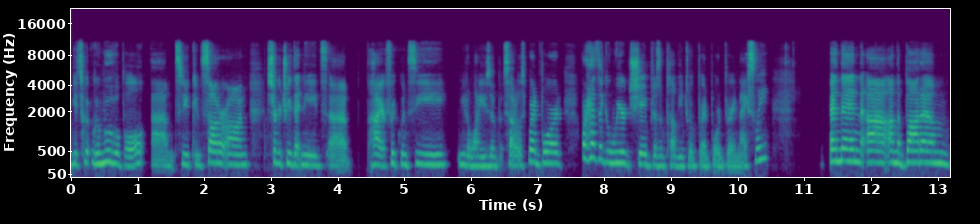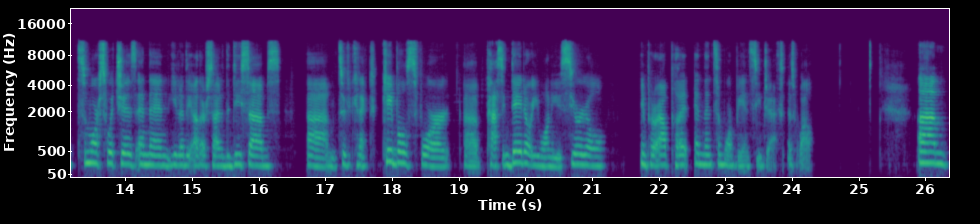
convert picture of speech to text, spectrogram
it's removable. Um, so you can solder on circuitry that needs uh, higher frequency. You don't want to use a solderless breadboard or has like a weird shape, doesn't plug into a breadboard very nicely. And then uh, on the bottom, some more switches, and then you know the other side of the D subs. Um, so if you connect cables for uh, passing data, or you want to use serial input or output, and then some more BNC jacks as well. Um,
